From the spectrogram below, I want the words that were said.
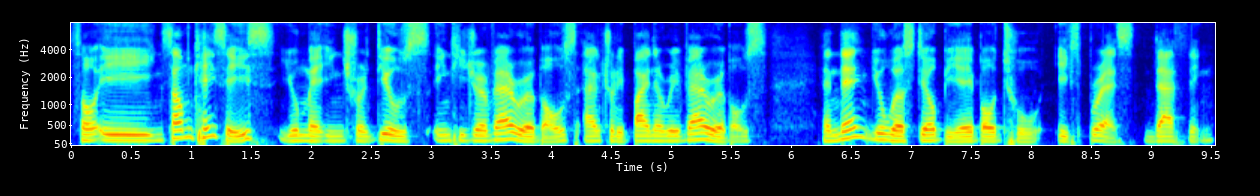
So in some cases, you may introduce integer variables, actually binary variables, and then you will still be able to express that thing.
